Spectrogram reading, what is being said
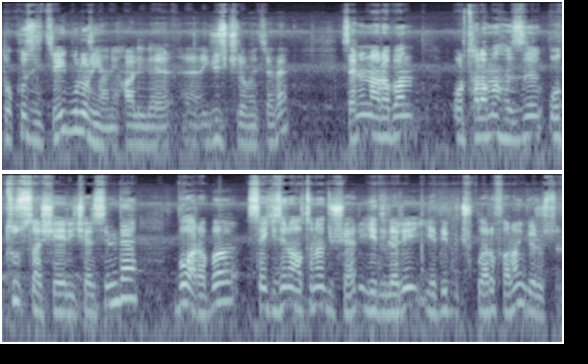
9 litreyi bulur yani haliyle e, 100 kilometrede. Senin araban ortalama hızı 30 ise şehir içerisinde bu araba 8'in altına düşer. 7'leri 7.5'ları falan görürsün.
